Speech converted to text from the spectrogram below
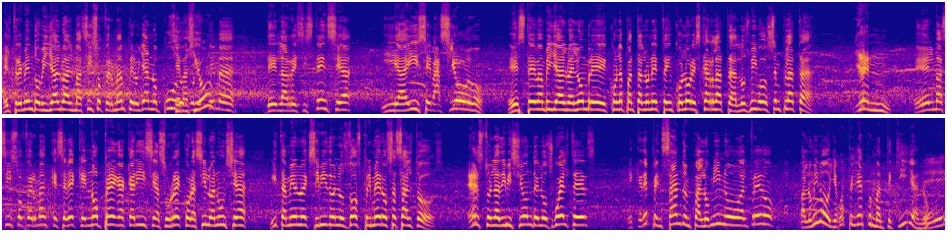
el tremendo Villalba al macizo Fermán, pero ya no pudo ¿Se con vació? el tema de la resistencia. Y ahí se vació Esteban Villalba, el hombre con la pantaloneta en color escarlata, los vivos en plata. Bien, el macizo Fermán que se ve que no pega caricia, su récord así lo anuncia y también lo ha exhibido en los dos primeros asaltos. Esto en la división de los welters. Me quedé pensando en Palomino, Alfredo. Palomino llegó a pelear con mantequilla, ¿no? Sí,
